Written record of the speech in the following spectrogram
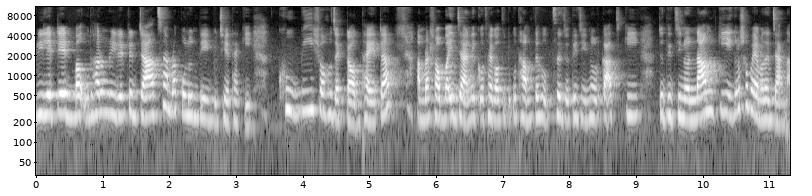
রিলেটেড বা উদাহরণ রিলেটেড যা আছে আমরা কোলন দিয়েই বুঝিয়ে থাকি। খুবই সহজ একটা অধ্যায় এটা। আমরা সবাই জানি কোথায় কতটুকু থামতে হচ্ছে, যদি চিহ্নর কাজ কি, যদি চিহ্নর নাম কি, এগুলো সবাই আমাদের জানা।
